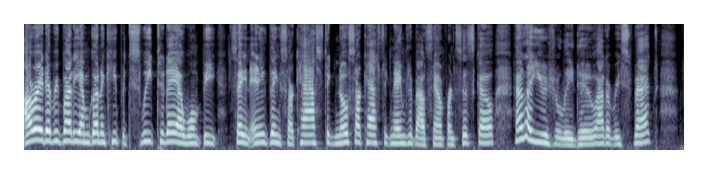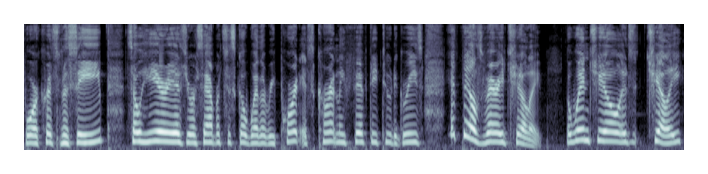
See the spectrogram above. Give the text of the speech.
All right, everybody, I'm going to keep it sweet today. I won't be saying anything sarcastic, no sarcastic names about San Francisco, as I usually do, out of respect for Christmas Eve. So here is your San Francisco weather report. It's currently 52 degrees. It feels very chilly. The wind chill is chilly,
